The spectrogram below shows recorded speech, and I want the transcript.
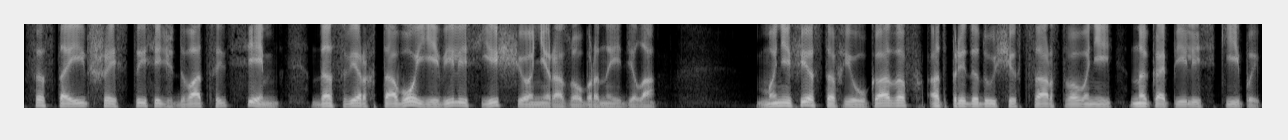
состоит 6027, да сверх того явились еще неразобранные дела. Манифестов и указов от предыдущих царствований накопились кипы,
